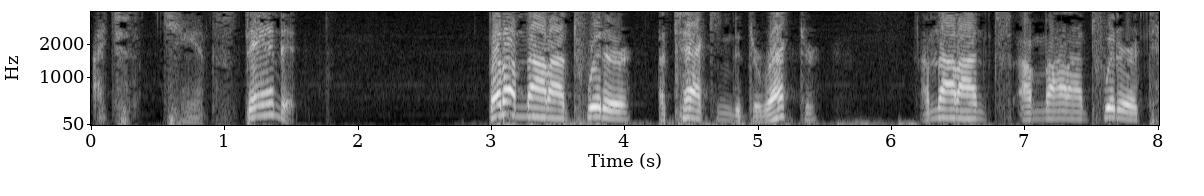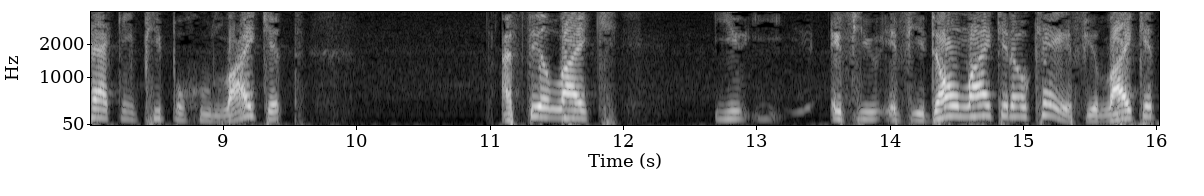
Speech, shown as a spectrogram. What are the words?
I just can't stand it. But I'm not on Twitter attacking the director. I'm not on I'm not on Twitter attacking people who like it. I feel like you if you if you don't like it okay, if you like it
